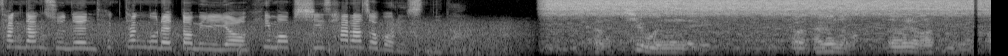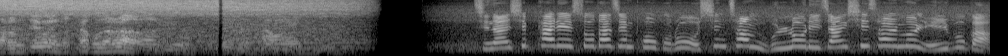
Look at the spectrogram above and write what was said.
상당수는 흙탕물에 떠밀려 힘없이 사라져버렸습니다. 치고 있는데 어, 자전거 막 떠내려갔습니다. 바람 쬐고 있는 거 타고 날아가가지고 당황했습니다. 지난 18일 쏟아진 폭우로 신천 물놀이장 시설물 일부가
